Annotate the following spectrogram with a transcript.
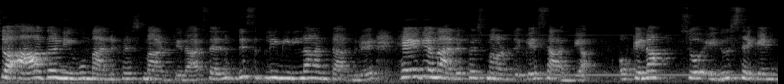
ಸೊ ಆಗ ನೀವು ಮ್ಯಾನಿಫೆಸ್ಟ್ ಮಾಡ್ತೀರಾ? ಸೆಲ್ಫ್ ಡಿಸಿಪ್ಲಿನ್ ಇಲ್ಲ ಅಂತ ಹೇಗೆ ಮ್ಯಾನಿಫೆಸ್ಟ್ ಮಾಡೋದಕ್ಕೆ ಸಾಧ್ಯ? ಓಕೆನಾ ಸೊ ಇದು ಸೆಕೆಂಡ್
